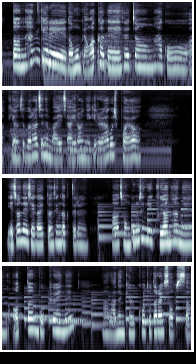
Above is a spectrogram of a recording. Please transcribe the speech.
어떤 한계를 너무 명확하게 설정하고 악기 연습을 하지는 말자 이런 얘기를 하고 싶어요. 예전에 제가 했던 생각들은 아, 전공생이 구현하는 어떤 목표에는 아, 나는 결코 도달할 수 없어.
